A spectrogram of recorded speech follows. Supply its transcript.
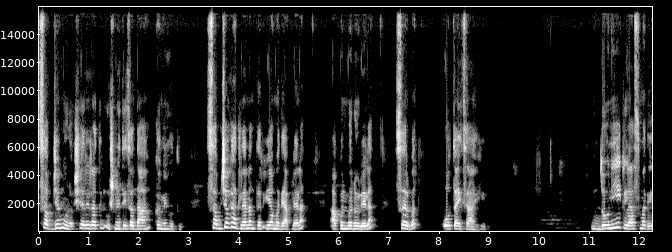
सब्जामुळं शरीरातील उष्णतेचा दाह कमी होतो. सब्जा घातल्यानंतर यामध्ये आपल्याला आपण बनवलेला सरबत ओतायचा आहे. दोन्ही ग्लासमध्ये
